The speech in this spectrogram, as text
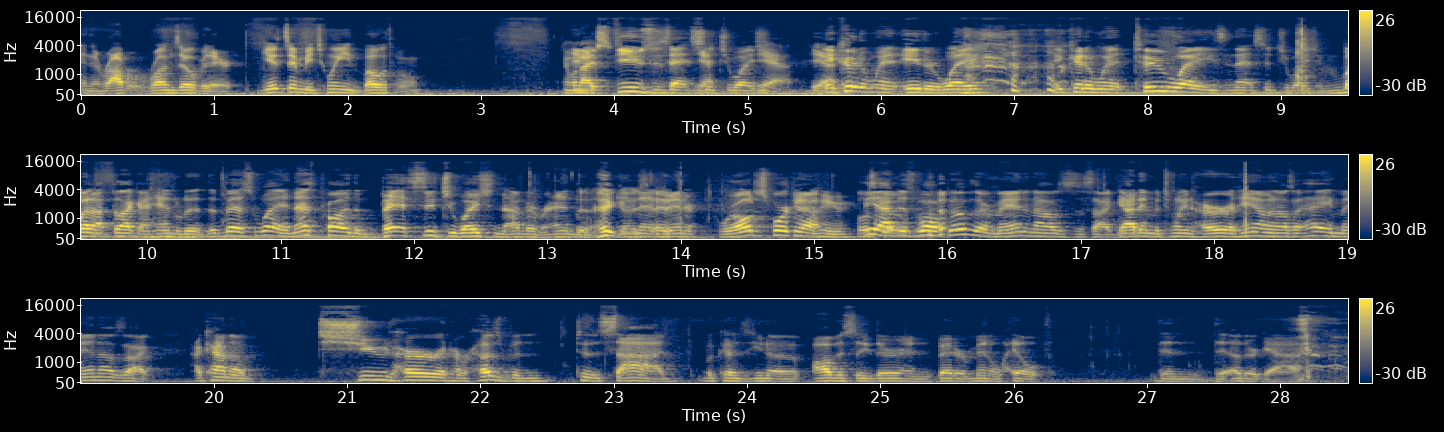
and then Robert runs over there, gets in between both of them. And and when I diffuses that Yeah, situation. yeah, yeah. It could have went either way. it could have went two ways in that situation. But I feel like I handled it the best way, and that's probably the best situation I've ever handled hey in guys, that hey, manner. we're all just working out here. Let's yeah, I just walked over there, man, and I was just I got in between her and him, and I was like, "Hey, man," I was like, I kind of shooed her and her husband to the side because you know obviously they're in better mental health than the other guy.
